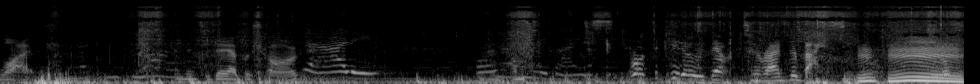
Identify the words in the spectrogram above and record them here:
watch. And then today I bush hogged. Daddy. Oh And my I'm God. Just brought the kiddos out to ride their bikes. Mm-hmm. Little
